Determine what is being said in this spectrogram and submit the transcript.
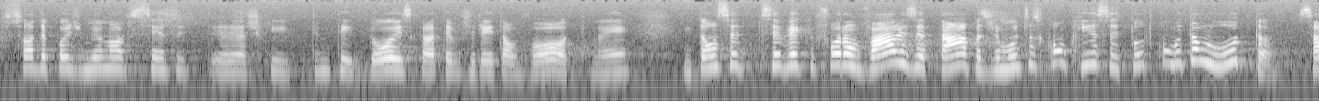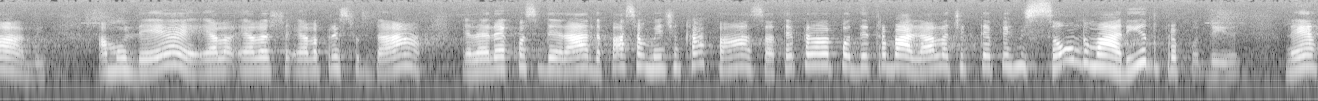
só depois de 1932 que ela teve direito ao voto, né? Então você vê que foram várias etapas de muitas conquistas e tudo com muita luta, sabe? A mulher, ela, ela, ela para estudar, ela era considerada parcialmente incapaz. Até para ela poder trabalhar, ela tinha que ter permissão do marido para poder. Né?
